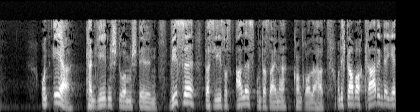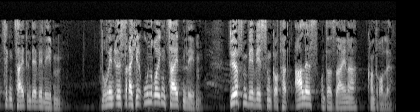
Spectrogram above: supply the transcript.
Und er kann jeden Sturm stillen. Wisse, dass Jesus alles unter seiner Kontrolle hat. Und ich glaube auch gerade in der jetzigen Zeit, in der wir leben, wo wir in Österreich in unruhigen Zeiten leben, dürfen wir wissen, Gott hat alles unter seiner Kontrolle.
